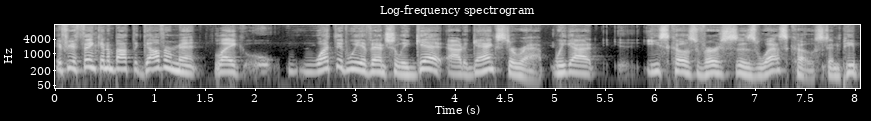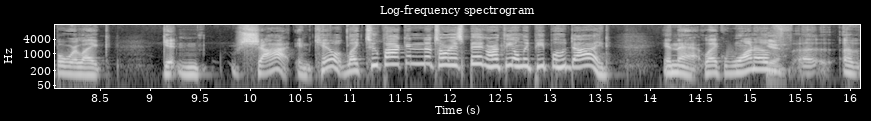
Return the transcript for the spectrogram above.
if you're thinking about the government, like what did we eventually get out of gangster rap? We got East Coast versus West Coast, and people were like getting shot and killed. Like Tupac and Notorious Big aren't the only people who died in that. Like one of, Yeah. uh, uh,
